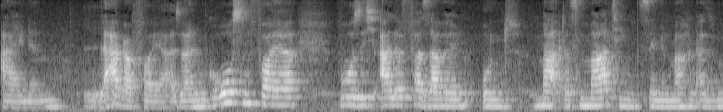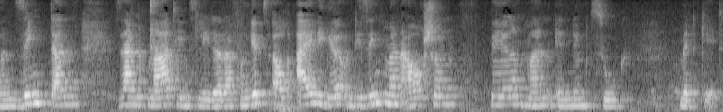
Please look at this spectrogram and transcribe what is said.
einem Lagerfeuer, also einem großen Feuer, wo sich alle versammeln und das Martinssingen machen. Also man singt dann St. Martinslieder, davon gibt es auch einige und die singt man auch schon, während man in dem Zug mitgeht.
